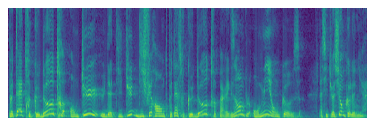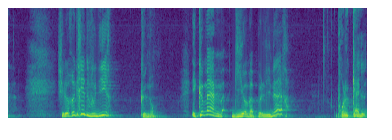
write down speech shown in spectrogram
Peut-être que d'autres ont eu une attitude différente. Peut-être que d'autres, par exemple, ont mis en cause la situation coloniale. J'ai le regret de vous dire que non. Et que même Guillaume Apollinaire, pour lequel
